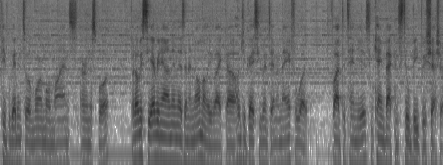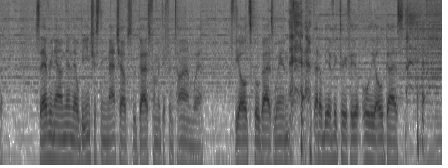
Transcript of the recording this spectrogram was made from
people get into it, more and more minds are in the sport. But obviously every now and then there's an anomaly, like uh, Roger Gracie went to MMA for what, five to 10 years and came back and still beat Buchecha. So every now and then there'll be interesting matchups with guys from a different time where if the old school guys win, that'll be a victory for all the old guys.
